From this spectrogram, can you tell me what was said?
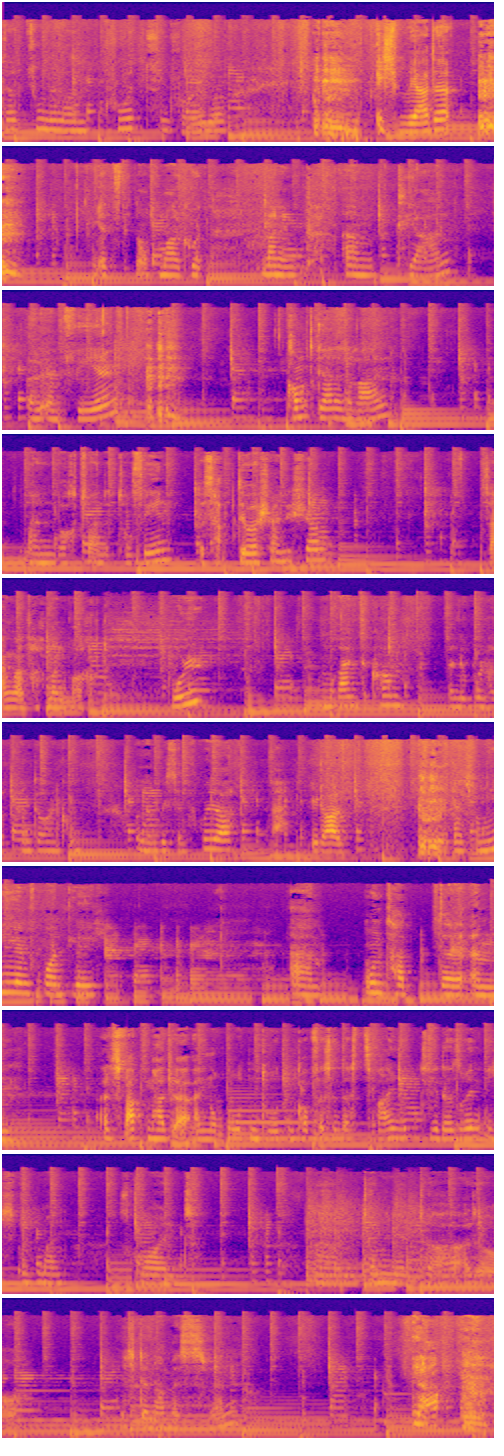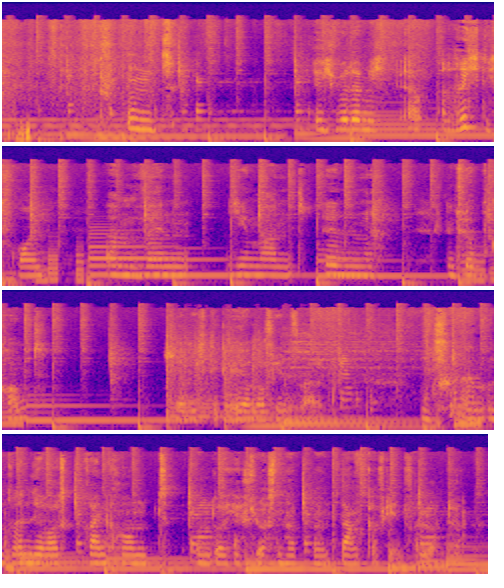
dazu in einer kurzen Folge. Ich werde jetzt noch mal kurz meinen ähm, Clan äh, empfehlen. Kommt gerne dran. Man braucht 200 Trophäen. Das habt ihr wahrscheinlich schon. Sagen wir einfach, man braucht Bull, um reinzukommen. Wenn ihr Bull habt, könnt ihr reinkommen. Und ein bisschen früher. Ah, egal. er ist familienfreundlich. Ähm, und hat ähm, als Wappen hat er einen roten Totenkopf. Es sind das zwei Mitglieder drin, ich und mein Freund. Ähm, Terminator, also nicht der Name ist Sven. Ja. Und ich würde mich äh, richtig freuen, ähm, wenn jemand den Club kommt. Das wäre richtig Ehre auf jeden Fall. Und, ähm, und wenn ihr raus reinkommt und euch erschlossen habt, dann danke auf jeden Fall, Leute.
